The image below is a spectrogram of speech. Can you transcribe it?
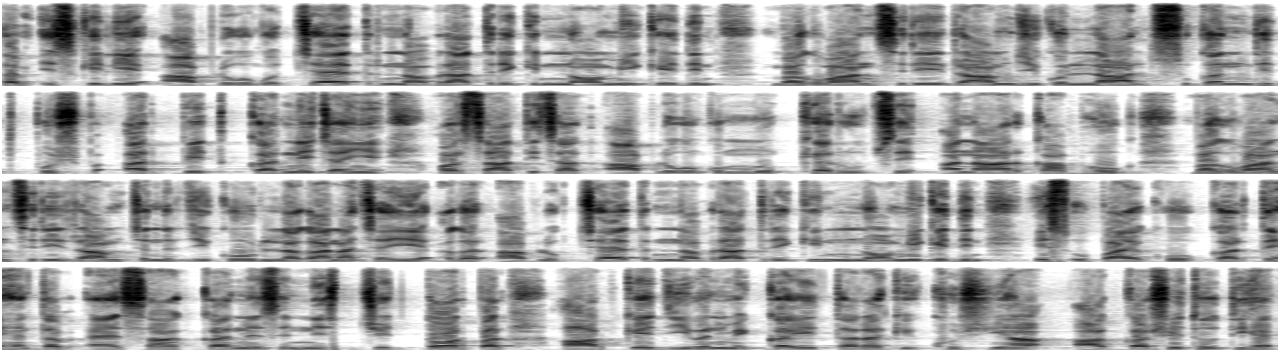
तब इसके लिए आप लोगों को चैत्र नवरात्रि की नौमी के दिन भगवान श्री राम जी को लाल सुगंधित पुष्प अर्पित करने चाहिए और साथ ही साथ आप लोगों को मुख्य रूप से अनार का भोग भगवान श्री रामचंद्र जी को लगाना चाहिए। अगर आप लोग चैत्र नवरात्रि की नौमी के दिन इस उपाय को करते हैं, तब ऐसा करने से निश्चित तौर पर आपके जीवन में कई तरह की खुशियाँ आकर्षित होती है।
